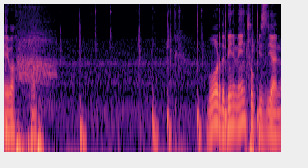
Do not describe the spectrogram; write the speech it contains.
Eyvah. Heh. Bu arada benim en çok izleyen,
